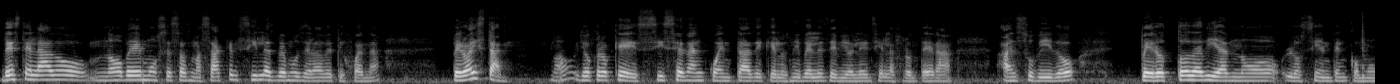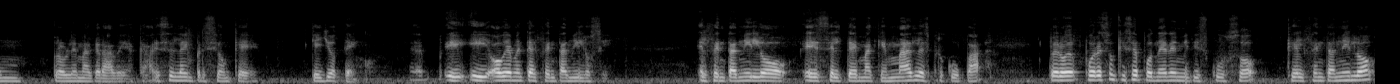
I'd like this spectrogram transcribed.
De este lado no vemos esas masacres, sí las vemos del lado de Tijuana, pero ahí están, ¿no? Yo creo que sí se dan cuenta de que los niveles de violencia en la frontera han subido, pero todavía no lo sienten como un problema grave acá. Esa es la impresión que, yo tengo. Y, y, obviamente el fentanilo sí. El fentanilo es el tema que más les preocupa, pero por eso quise poner en mi discurso que el fentanilo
